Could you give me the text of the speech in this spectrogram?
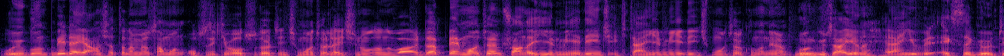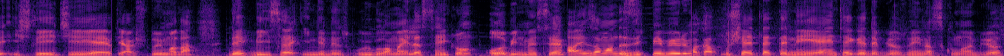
uygun. Bir de yanlış hatırlamıyorsam bunun 32 ve 34 inç monitörler için olanı vardı. Benim monitörüm şu anda 27 inç. 2 tane 27 inç monitör kullanıyorum. Bunun güzel yanı herhangi bir ekstra görüntü işleyiciye ihtiyaç duymadan direkt bilgisayara indirdiğiniz uygulamayla senkron olabilmesi. Aynı zamanda Zigbee bir ürün fakat bu Shadlet'te neyi entegre edebiliyoruz, neyi nasıl kullanabiliyoruz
